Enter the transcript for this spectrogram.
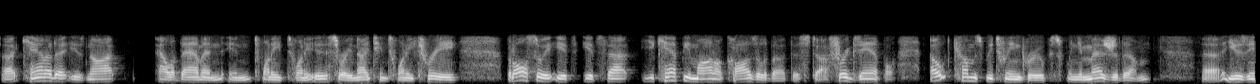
uh, Canada is not Alabama in, in 2020, sorry, 1923, but also it's it's that you can't be monocausal about this stuff. For example, outcomes between groups when you measure them uh, using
